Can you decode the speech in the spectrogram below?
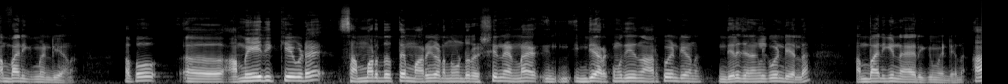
അംബാനിക്കും വേണ്ടിയാണ്. അപ്പോൾ അമേരിക്കയുടെ സമ്മർദ്ദത്തെ മറികടന്നുകൊണ്ട് റഷ്യൻ എണ്ണ ഇന്ത്യ ഇറക്കുമതി ചെയ്യുന്ന ആർക്ക് വേണ്ടിയാണ്? ഇന്ത്യയിലെ ജനങ്ങൾക്ക് വേണ്ടിയല്ല അംബാനിക്കും നായരിക്കും വേണ്ടിയാണ്. ആ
